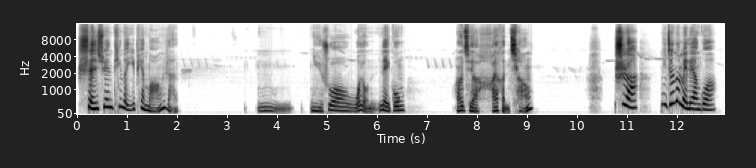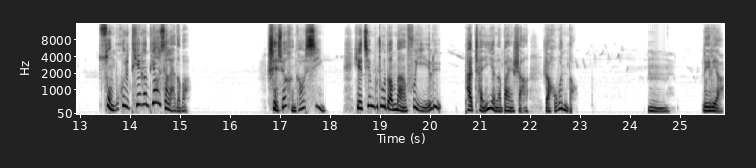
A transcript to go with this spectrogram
沈轩听得一片茫然，嗯。你说我有内功，而且还很强。是啊，你真的没练过，总不会是天上掉下来的吧？沈轩很高兴，也禁不住的满腹疑虑。他沉吟了半晌，然后问道：“嗯，丽丽啊，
